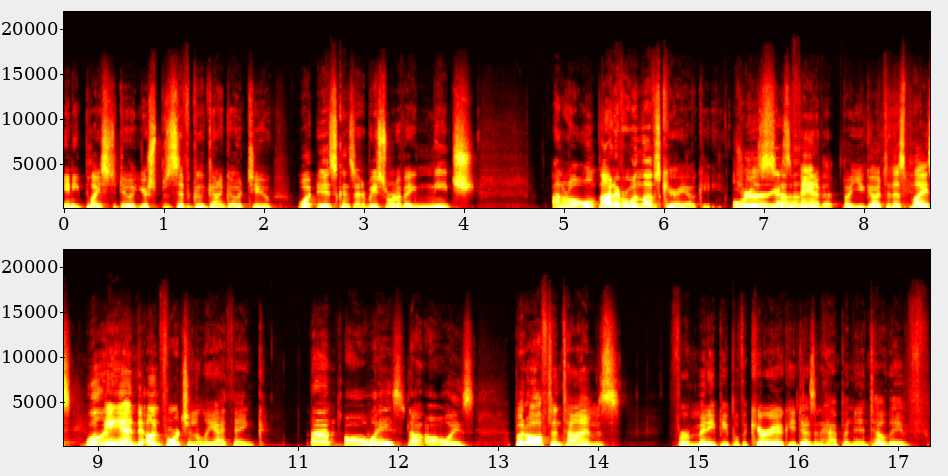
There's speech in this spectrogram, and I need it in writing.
any place to do it. You're specifically going to go to what is considered to be sort of a niche. I don't know. Not everyone loves karaoke or Sure, is, is a fan of it, but you go to this place. Well, and unfortunately, I think not always, not always, but oftentimes for many people, the karaoke doesn't happen until they've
